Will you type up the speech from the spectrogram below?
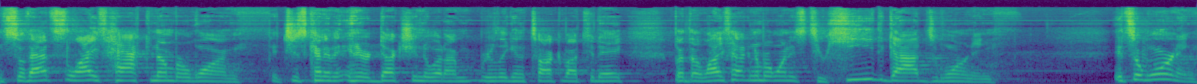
And so that's life hack number one. It's just kind of an introduction to what I'm really going to talk about today. But the life hack number one is to heed God's warning. It's a warning.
